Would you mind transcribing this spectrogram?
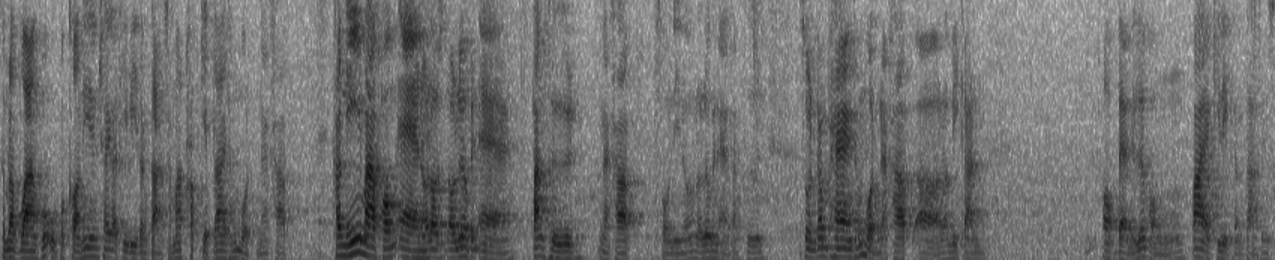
สำหรับวางพวกอุปกรณ์ที่ใช้กับทีวีต่างๆ สามารถพับเก็บได้ทั้งหมดนะครับ คันนี้มาพร้อมแอร์เนาะเราเราเลือกเป็นแอร์ตั้งพื้นนะครับ โซนนี้เนาะเราเลือกเป็นแอร์ตั้งพื้น ส่วนกำแพงทั้งหมดนะครับเรามีการออกแบบในเรื่องของป้ายอะคริลิกต่างๆ เป็นไซ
